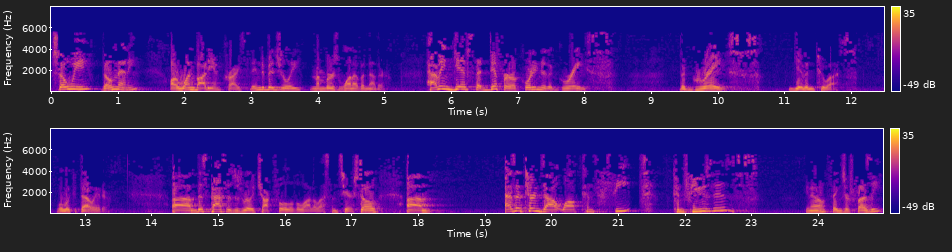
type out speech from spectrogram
So we, though many, are one body in Christ, individually members one of another. Having gifts that differ according to the grace, the grace given to us. We'll look at that later. Um, this passage is really chock full of a lot of lessons here. So, um, as it turns out, while conceit confuses, you know, things are fuzzy,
